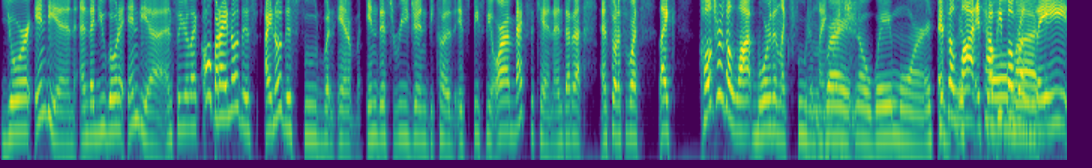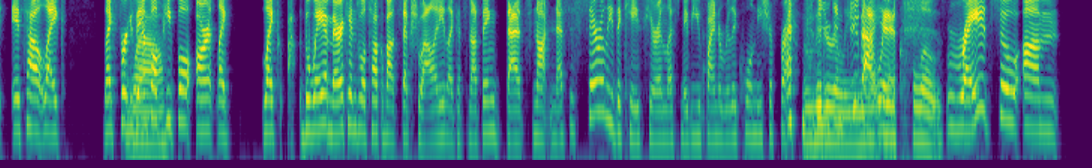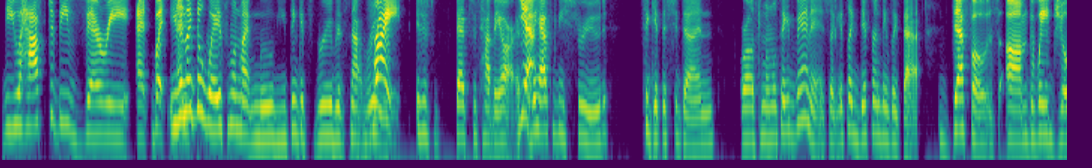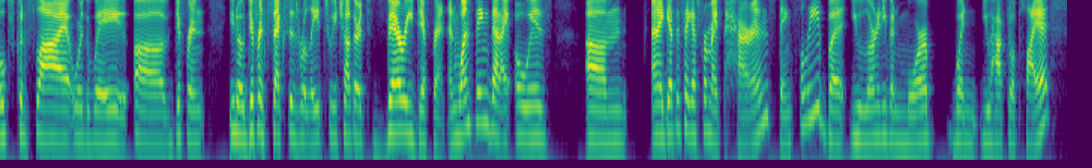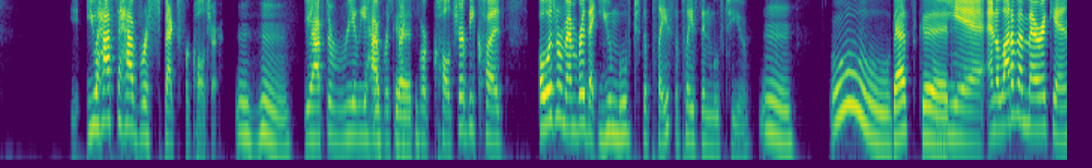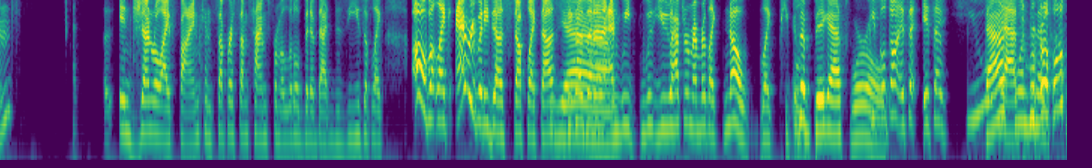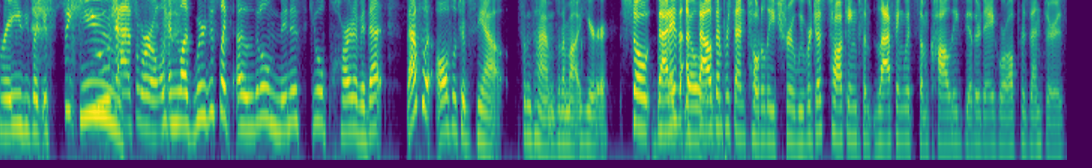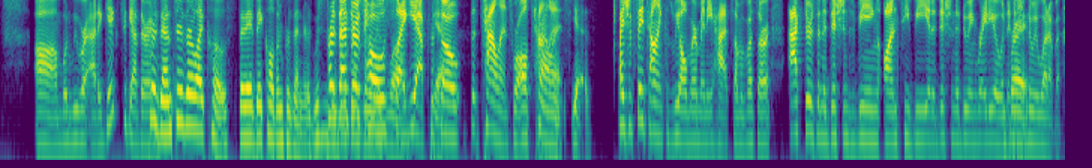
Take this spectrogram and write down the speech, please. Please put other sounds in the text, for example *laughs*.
you're Indian and then you go to India and so you're like, "Oh, but I know this I know this food when in in this region because it speaks to me or I'm Mexican and da da and so on and so forth." Like culture is a lot more than like food and language. right no way more it's, It's a lot. It's how so people much. relate. It's how like like for example, Wow. people aren't like like the way Americans will talk about sexuality like it's nothing. That's not necessarily the case here unless maybe you find a really cool niche of friends *laughs* literally you can do that not with. close Right? So um you have to be very but even and- like the way someone might move you think it's rude but it's not rude right. it's just that's just how they are So Yeah. they have to be shrewd to get this shit done or else someone will take advantage. Like it's like different things like that. Defos um the way jokes could fly or the way uh different you know different sexes relate to each other it's very different. And one thing that i always um and i get this i guess from my parents thankfully but you learn it even more when you have to apply it. You have to have respect for culture. Mm-hmm. You have to really have That's respect good. for culture because always remember that you moved to the place the place didn't move to you. Mm. Ooh that's good Yeah, and a lot of Americans uh, in general I find can suffer sometimes from a little bit of that disease of like, oh, but like everybody does stuff like this because Yeah. and we, we you have to remember like no, like people it's a big ass world people don't it's a it's a huge That's ass one world. thing that's crazy. It's like it's, *laughs* It's a huge, huge ass world. and like we're just like a little minuscule part of it. That that's what also trips me out sometimes when I'm out here. So that is a thousand percent totally true. We were just talking, some laughing with some colleagues the other day who are all presenters. Um, when we were at a gig together, Presenters are like hosts. They they call them presenters, which is presenters, hosts, well. like yeah, Yeah. so the talent. We're all talent. talent. Yes. I should say talent because we all wear many hats. Some of us are actors in addition to being on TV, in addition to doing radio, in addition Right. to doing whatever.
